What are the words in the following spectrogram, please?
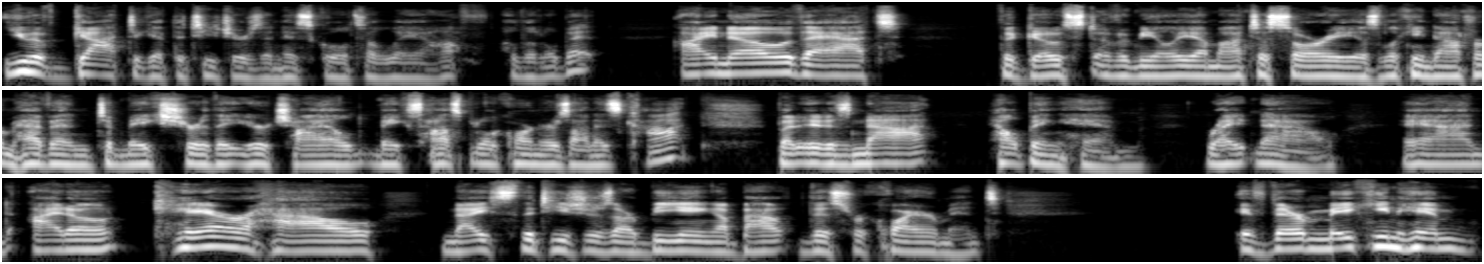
you have got to get the teachers in his school to lay off a little bit. I know that the ghost of Amelia Montessori is looking down from heaven to make sure that your child makes hospital corners on his cot, but it is not helping him right now. And I don't care how nice the teachers are being about this requirement. If they're making him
